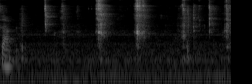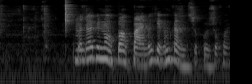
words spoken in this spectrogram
สับ มันได้พี่น้องปองปลายมันกินน้ำกันสุกุสุกคน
